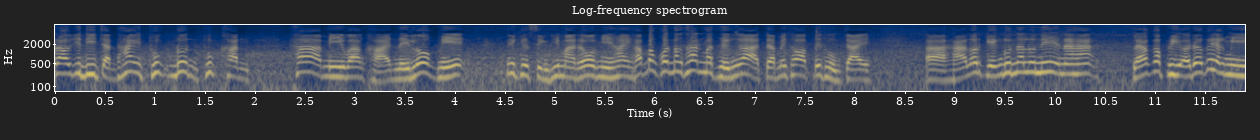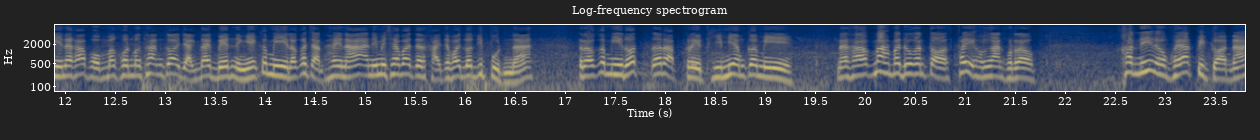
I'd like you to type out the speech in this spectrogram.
เรายินดีจัดให้ทุกรุ่นทุกคัน ถ้ามีวางขายในโลกนี้ นี่คือสิ่งที่มาเทโอมีให้ครับ บางคนบางท่านมาถึงก็อาจจะไม่ชอบไม่ถูกใจาหารถเก๋งรุ่นนั้นรุ่นนี้นะฮะแล้วก็พรีออเดอร์ก็ยังมีนะครับผมบางคนบางท่านก็อยากได้เบนซ์อย่างเงี้ยก็มีเราก็จัดให้นะ อันนี้ไม่ใช่ว่าจะขายเฉพาะรถญี่ปุ่นนะ เราก็มีรถระดับเกรดพรีเมียมก็มีนะครับมามาดูกันต่อพระเอกของงานของเราคันนี้เดี๋ยวผมขออนุญาตปิดก่อนนะ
